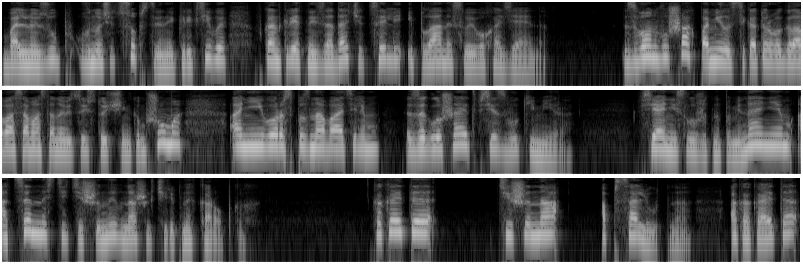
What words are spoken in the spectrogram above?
Больной зуб вносит собственные коррективы в конкретные задачи, цели и планы своего хозяина. Звон в ушах, по милости которого голова сама становится источником шума, а не его распознавателем, заглушает все звуки мира. Все они служат напоминанием о ценности тишины в наших черепных коробках. Какая-то тишина абсолютно, а какая-то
